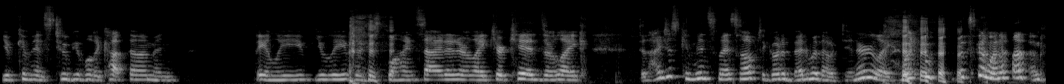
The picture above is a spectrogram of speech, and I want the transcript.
you've convinced two people to cut them and they leave. You leave. They're just blindsided, or like your kids are like. Did I just convince myself to go to bed without dinner? Like, what, what's going on?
